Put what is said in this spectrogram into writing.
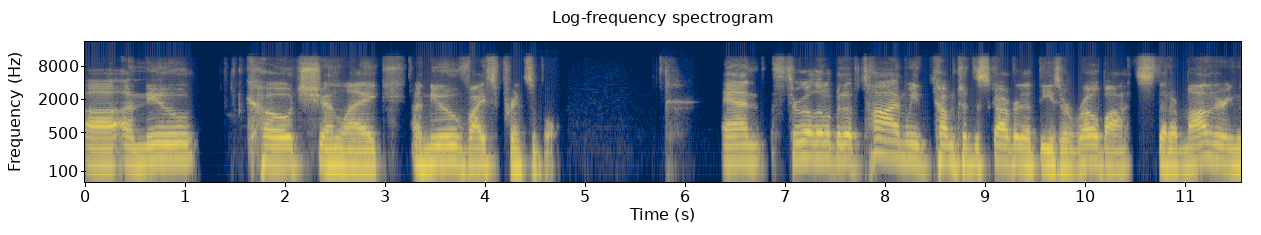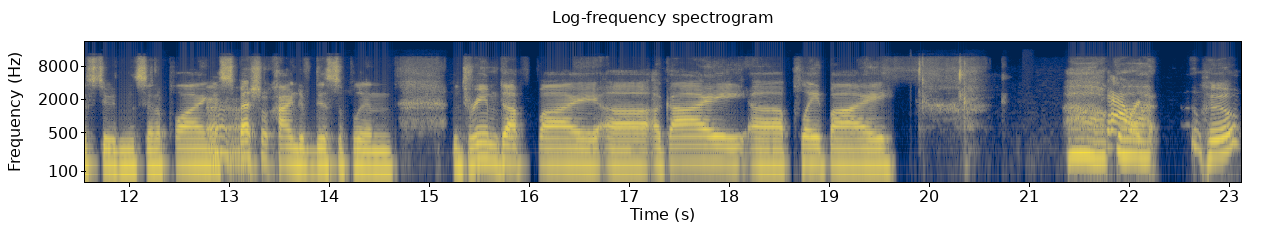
uh, a new coach and like a new vice principal and through a little bit of time we come to discover that these are robots that are monitoring the students and applying Ah. a special kind of discipline dreamed up by uh, a guy uh, played by oh Howard. god who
